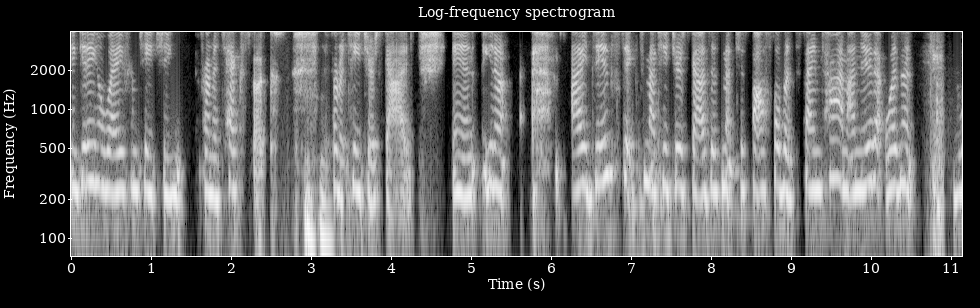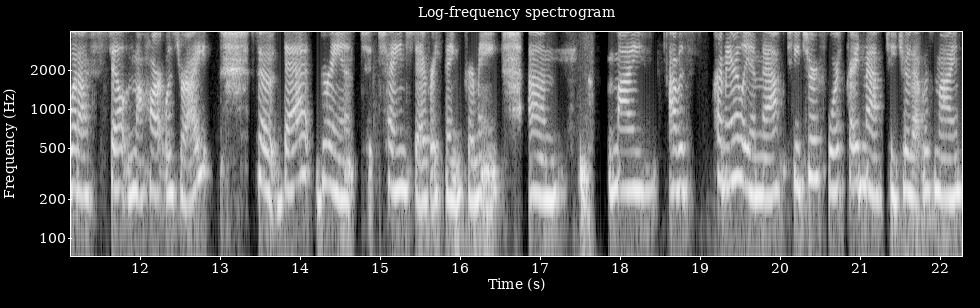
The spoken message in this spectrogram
and getting away from teaching from a textbook, mm-hmm. from a teacher's guide. And, you know, I did stick to my teacher's guides as much as possible, but at the same time, I knew that wasn't what I felt in my heart was right. So that grant changed everything for me. Um, my I was primarily a math teacher, fourth grade math teacher. That was my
